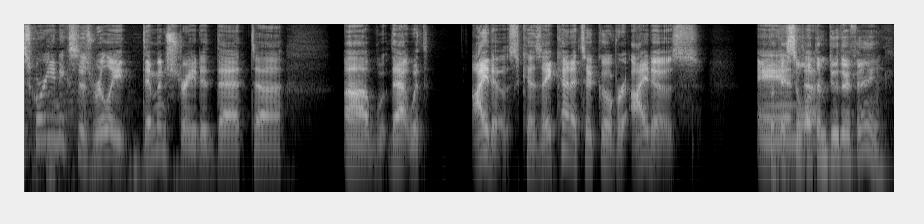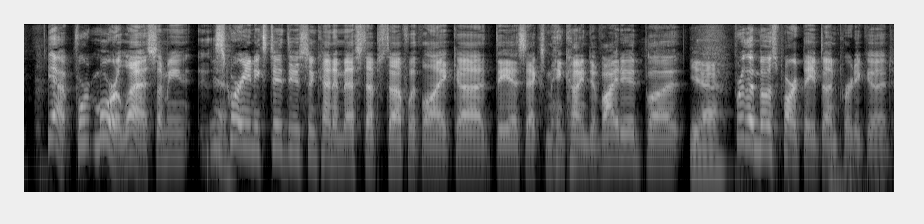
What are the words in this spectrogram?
Square Enix has really demonstrated that uh, uh, that with Eidos because they kind of took over Eidos, and But they still let uh, them do their thing. yeah, for more or less. I mean, Yeah. Square Enix did do some kind of messed up stuff with like uh, Deus Ex: Mankind Divided, but Yeah. for the most part, they've done pretty good.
